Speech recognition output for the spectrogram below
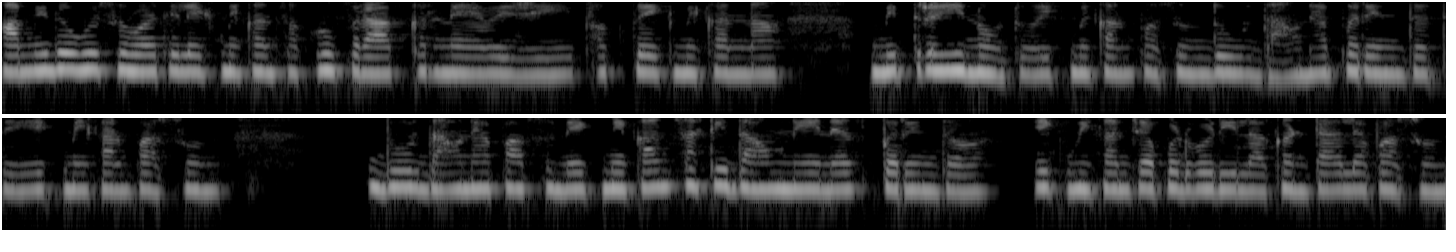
आम्ही दोघं सुरुवातीला एकमेकांचा खूप राग करण्याऐवजी फक्त एकमेकांना मित्रही नव्हतो. एकमेकांपासून दूर धावण्यापर्यंत ते एकमेकांपासून दूर धावण्यापासून एकमेकांसाठी धावून येण्यापर्यंत एकमेकांच्या पडबडीला कंटाळल्यापासून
